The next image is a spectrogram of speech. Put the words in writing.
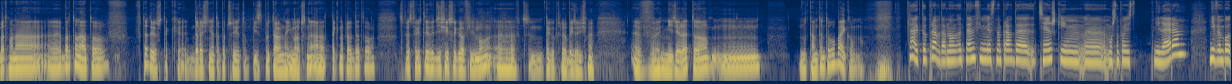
Batmana e, Bartona, to wtedy już tak dorośli na to patrzyli, to jest brutalne i mroczne, a tak naprawdę to z perspektywy dzisiejszego filmu, e, tego, który obejrzeliśmy w niedzielę, to mm, no, tamten to był bajką. No. Tak, to prawda. No, ten film jest naprawdę ciężkim, można powiedzieć, thrillerem. Nie wiem, bo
